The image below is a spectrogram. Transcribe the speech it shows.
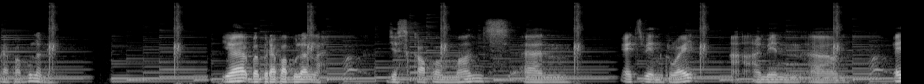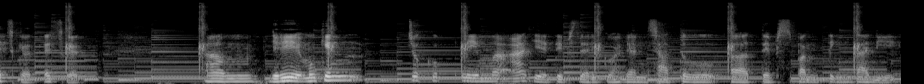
berapa bulan ya? Ya beberapa bulan lah. Just couple months and it's been great. I mean um, it's good it's good. Um, jadi mungkin cukup lima aja tips dari gua dan satu uh, tips penting tadi.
